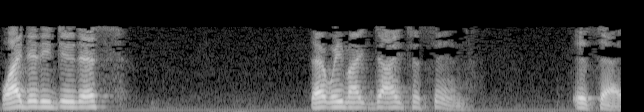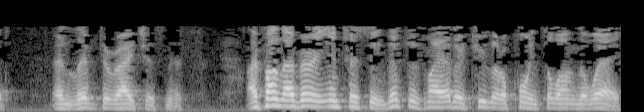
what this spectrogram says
Why did he do this? That we might die to sin, it said, and live to righteousness. I found that very interesting. This is my other two little points along the way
